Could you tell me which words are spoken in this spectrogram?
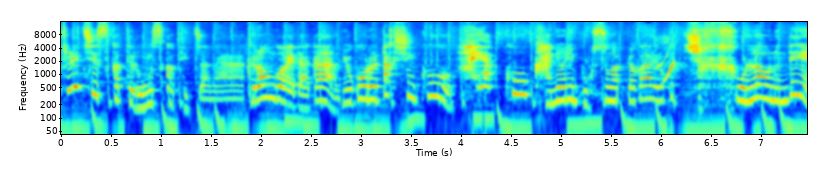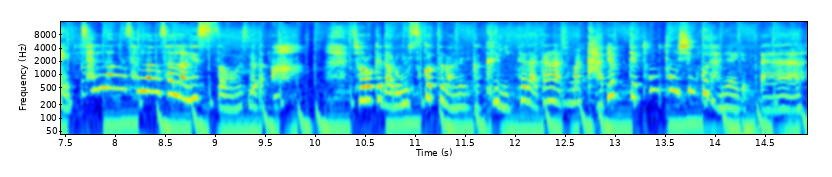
플리츠 스커트, 롱 스커트 있잖아. 그런 거에다가 요거를 딱 신고 하얗고 가녀린 복숭아뼈가 이렇게 쫙 올라오는데 살랑살랑살랑 했어. 그래서 내가 아 저렇게 나 롱스커트 많으니까 그 밑에다가 정말 가볍게 통통 신고 다녀야겠다.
